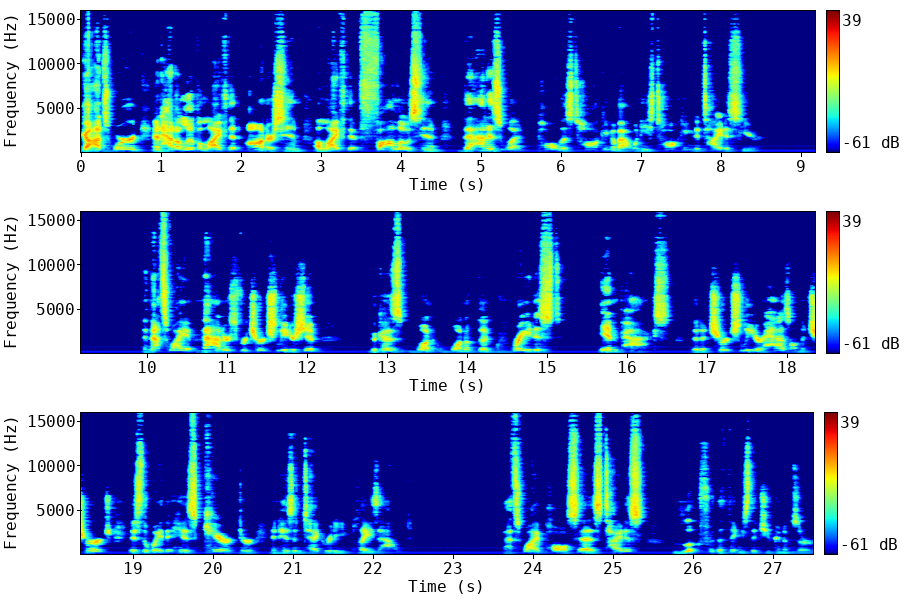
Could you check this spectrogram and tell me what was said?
God's Word and how to live a life that honors Him, a life that follows Him. That is what Paul is talking about when he's talking to Titus here. And that's why it matters for church leadership because one, one of the greatest impacts that a church leader has on the church is the way that his character and his integrity plays out. That's why Paul says, Titus, look for the things that you can observe.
